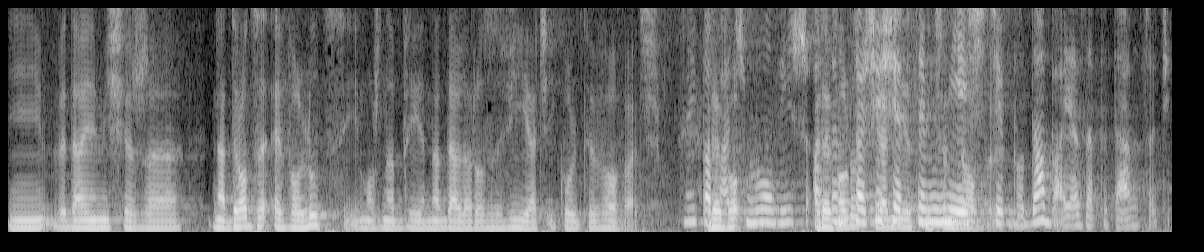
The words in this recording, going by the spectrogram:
I wydaje mi się, że na drodze ewolucji można by je nadal rozwijać i kultywować. No i popatrz, mówisz o tym, co ci się w tym mieście dobrym. podoba. Ja zapytałam, co ci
